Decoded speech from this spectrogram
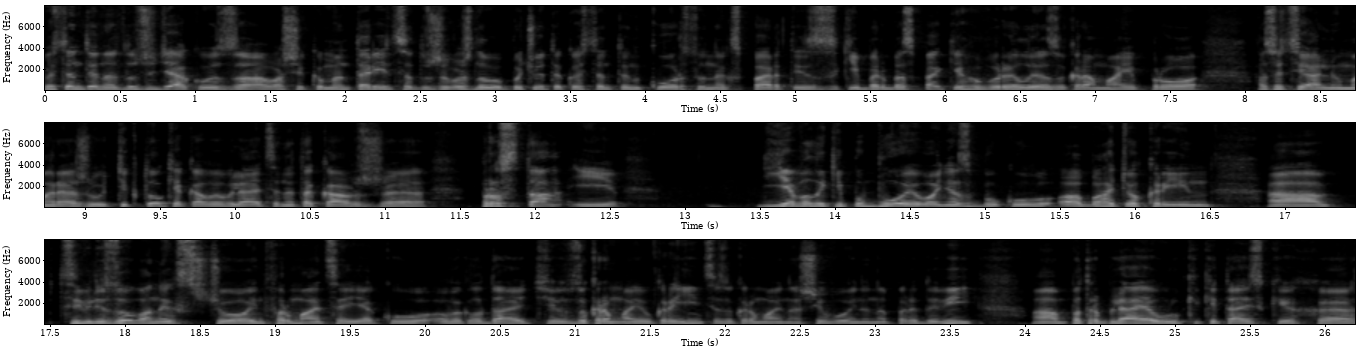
Костянтина, дуже дякую за ваші коментарі. Це дуже важливо почути. Костянтин Корсун, експерт із кібербезпеки, говорили зокрема і про соціальну мережу TikTok, яка виявляється не така вже проста і є великі побоювання з боку е, багатьох країн. Цивілізованих, що інформація, яку викладають, зокрема і українці, зокрема і наші воїни на передовій, потрапляє у руки китайських е,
